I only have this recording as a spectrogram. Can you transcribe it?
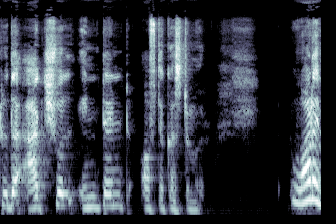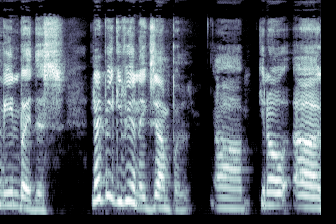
to the actual intent of the customer? What I mean by this, let me give you an example. Uh, you know, uh,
